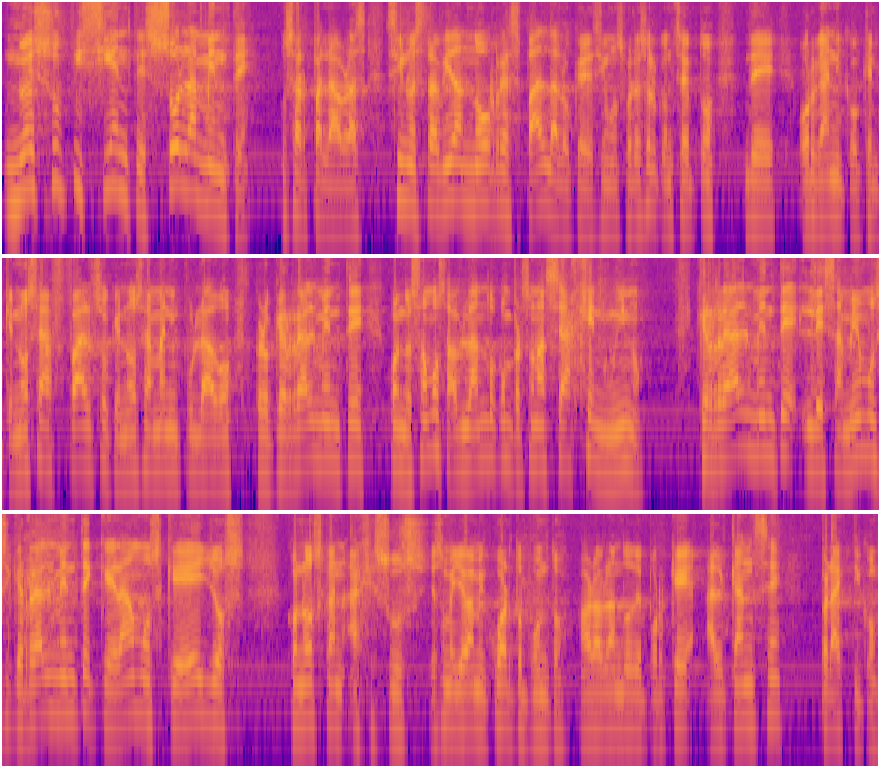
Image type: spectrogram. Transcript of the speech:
no es suficiente solamente usar palabras si nuestra vida no respalda lo que decimos. Por eso el concepto de orgánico, que, no sea falso, que no sea manipulado, pero que realmente cuando estamos hablando con personas sea genuino, que realmente les amemos y que realmente queramos que ellos conozcan a Jesús. Y eso me lleva a mi cuarto punto, ahora hablando de por qué alcance práctico.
